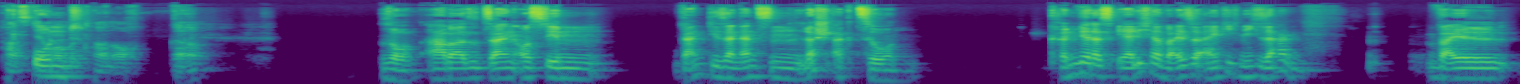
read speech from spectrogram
passt ja Und- momentan auch. Ja. So, aber sozusagen aus dem, dank dieser ganzen Löschaktion können wir das ehrlicherweise eigentlich nicht sagen. Weil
